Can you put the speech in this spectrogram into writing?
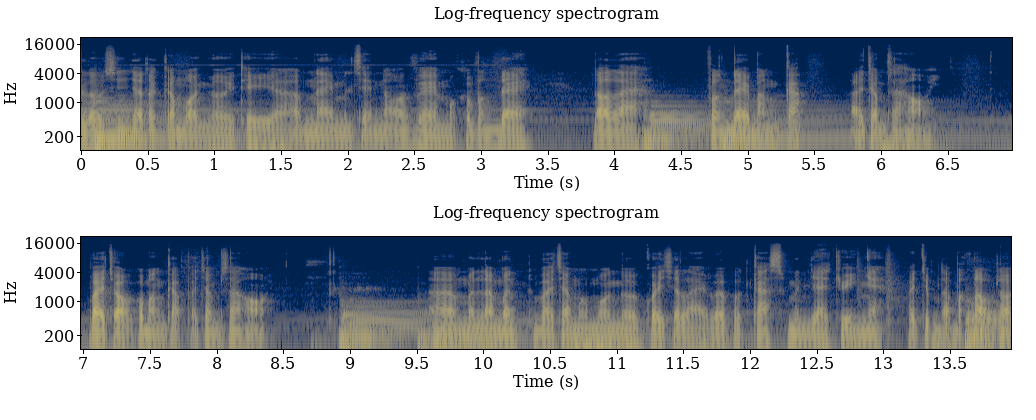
Hello, xin chào tất cả mọi người. Thì à, hôm nay mình sẽ nói về một cái vấn đề, đó là vấn đề bằng cấp ở trong xã hội, vai trò của bằng cấp ở trong xã hội. à, mình là Minh và chào mừng mọi người quay trở lại với podcast Minh dài chuyện nha. Và chúng ta bắt đầu thôi.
